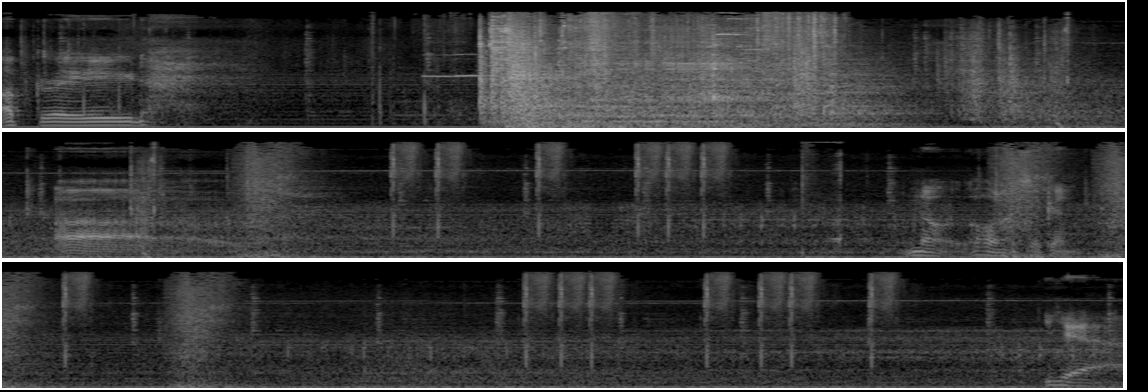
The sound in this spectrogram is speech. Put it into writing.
upgrade. Uh, no, hold on a second. Yeah.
